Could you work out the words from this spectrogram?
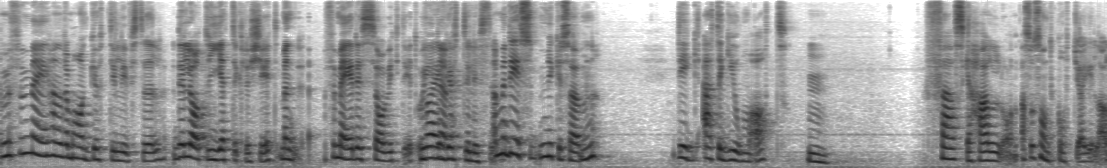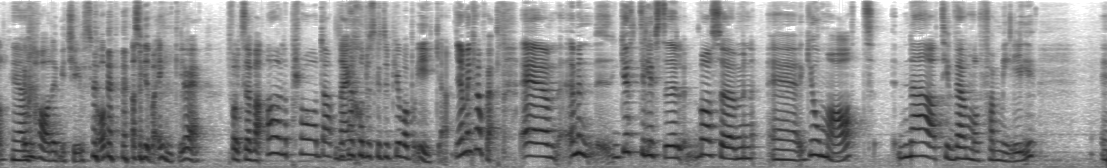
Men för mig handlar det om att ha en göttig livsstil. Det låter jätteklyschigt, men för mig är det så viktigt. Och Vad är en göttig livsstil? Ja, men det är mycket sömn. Det är äta god mat. Mm. Färska hallon. Alltså sånt gott jag gillar. Ja. Jag vill ha det i mitt kylskåp. alltså gud vad enkel jag är. Folk säger bara, ah, vill ha Prada. Då kanske du ska typ jobba på ICA? Ja men kanske. Eh, men, göttig livsstil, bra sömn, eh, god mat, nära till vänner och familj. Eh,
